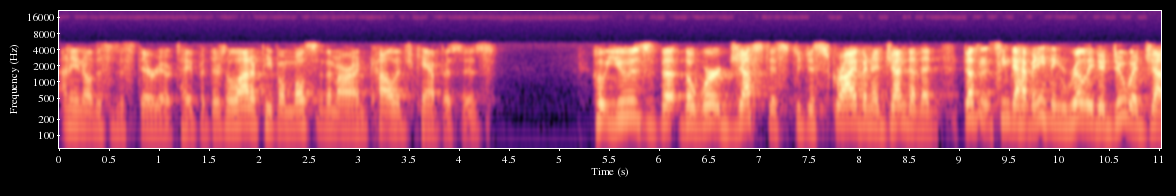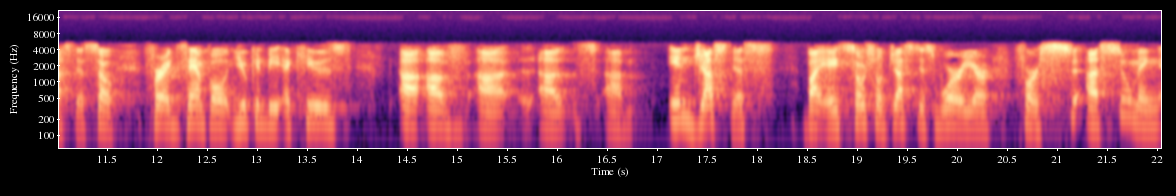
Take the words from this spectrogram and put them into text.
And I know this is a stereotype, but there's a lot of people, most of them are on college campuses, who use the, the word justice to describe an agenda that doesn't seem to have anything really to do with justice. So, for example, you can be accused uh, of uh, uh, um, injustice by a social justice warrior for su- assuming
